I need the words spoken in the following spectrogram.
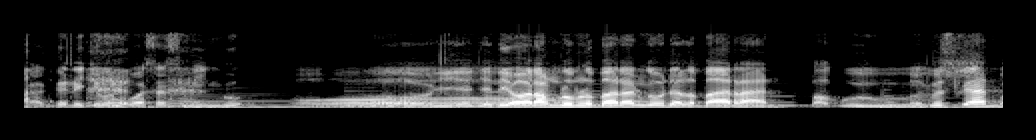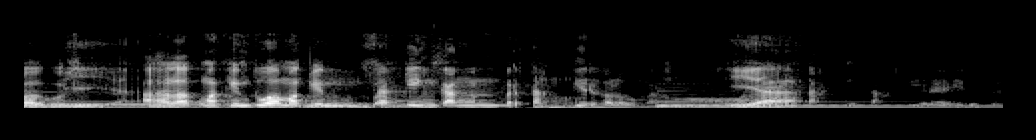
Kagak dia cuma puasa seminggu. Jadi orang belum lebaran gue udah lebaran. bagus. Bagus kan? Bagus. Iya. Ahlak makin tua makin Saking kangen bertakbir kalau Umar. Iya. Takbir takbir ya hidupnya.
